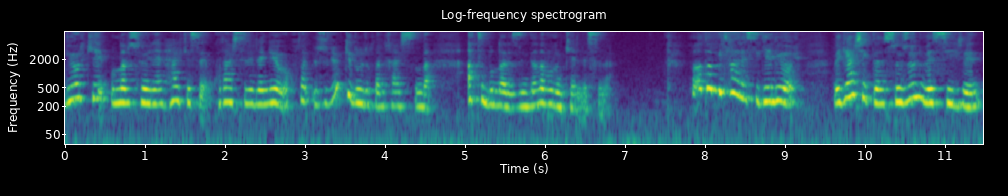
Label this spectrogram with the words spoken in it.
diyor ki bunları söyleyen herkese o kadar sinirleniyor o kadar üzülüyor ki duydukları karşısında atın bunları zindana vurun kellesine. Adam bir tanesi geliyor ve gerçekten sözün ve sihrin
